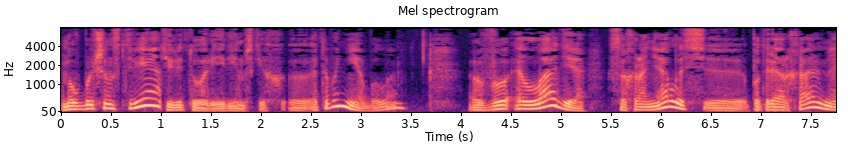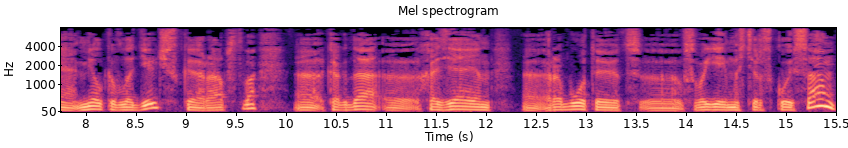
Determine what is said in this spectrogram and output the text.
Но в большинстве территорий римских этого не было. В Элладе сохранялось э, патриархальное мелковладельческое рабство, э, когда э, хозяин работает в своей мастерской сам,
